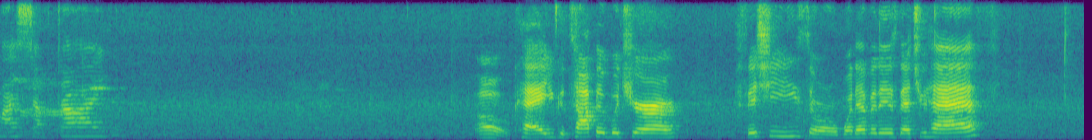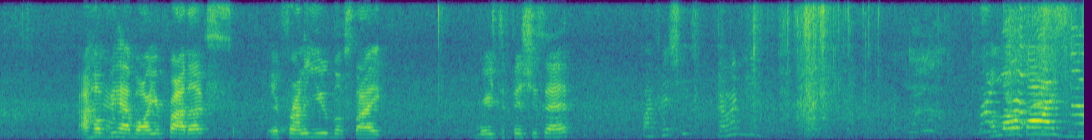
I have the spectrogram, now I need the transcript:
my stuff died. Okay, you can top it with your fishies or whatever it is that you have. I hope you have all your products in front of you. Looks like where's the fishes at? My fishies, they're in here. Hello, cup guys. is so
